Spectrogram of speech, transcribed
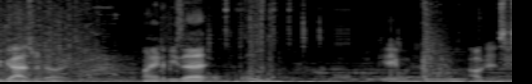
you guys are done. Where my enemies at? Okay, whatever. I'll just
